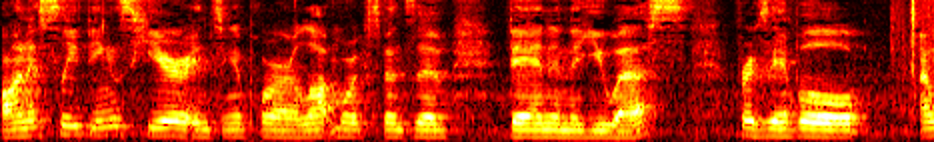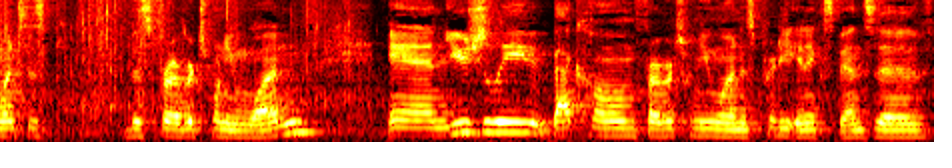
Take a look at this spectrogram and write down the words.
honestly things here in Singapore are a lot more expensive than in the US. For example, I went to this, this Forever 21 and usually back home Forever 21 is pretty inexpensive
